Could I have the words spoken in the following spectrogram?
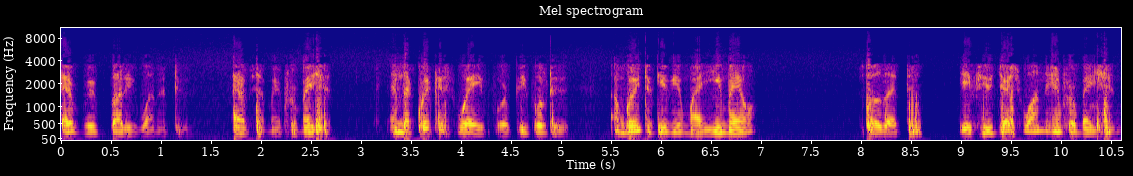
Everybody wanted to have some information. And the quickest way for people to, I'm going to give you my email so that if you just want information,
